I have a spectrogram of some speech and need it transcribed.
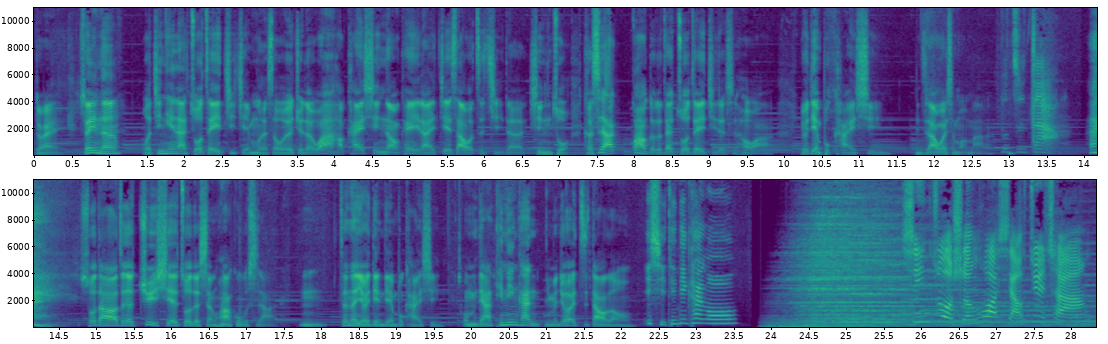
对，所以呢。我今天来做这一集节目的时候，我就觉得哇，好开心哦，可以来介绍我自己的星座。可是啊，冠豪哥哥在做这一集的时候啊，有点不开心，你知道为什么吗？不知道。哎，说到这个巨蟹座的神话故事啊，嗯，真的有一点点不开心。我们等下听听看，你们就会知道喽。一起听听看哦。星座神话小剧场。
